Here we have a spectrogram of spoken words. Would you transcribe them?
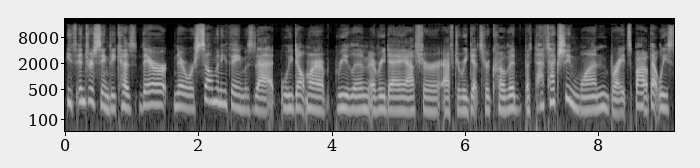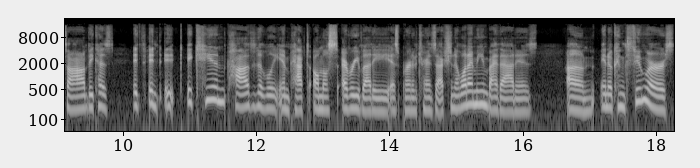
it's interesting because there there were so many things that we don't want to relive every day after after we get through COVID, but that's actually one bright spot that we saw because it it, it, it can positively impact almost everybody as part of transaction. And what I mean by that is, um, you know, consumers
